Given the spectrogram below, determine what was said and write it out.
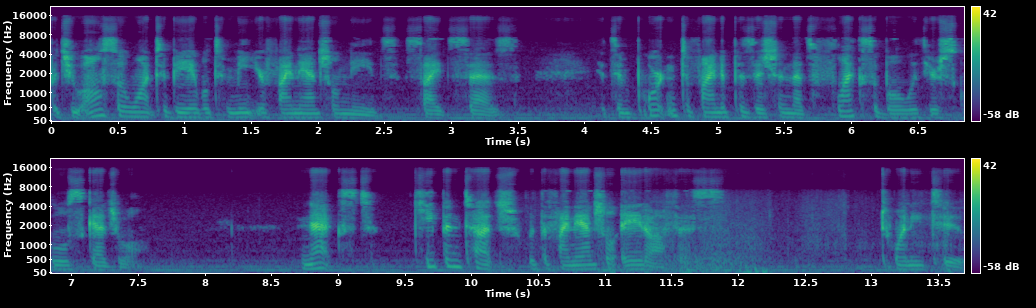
but you also want to be able to meet your financial needs, Seitz says. It's important to find a position that's flexible with your school schedule. Next, keep in touch with the financial aid office. 22.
